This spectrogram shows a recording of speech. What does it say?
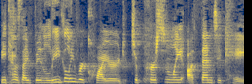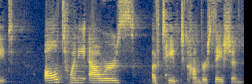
because I've been legally required to personally authenticate all 20 hours of taped conversation.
